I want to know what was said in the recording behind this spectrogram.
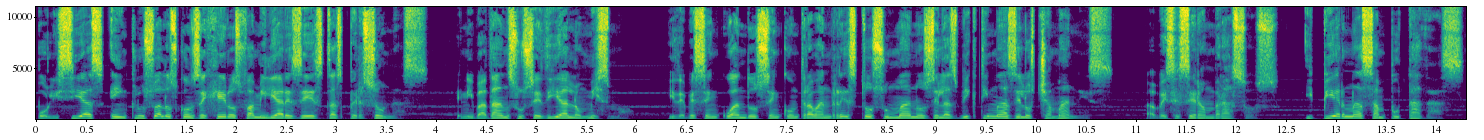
policías e incluso a los consejeros familiares de estas personas. En Ibadán sucedía lo mismo, y de vez en cuando se encontraban restos humanos de las víctimas de los chamanes. A veces eran brazos y piernas amputadas,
